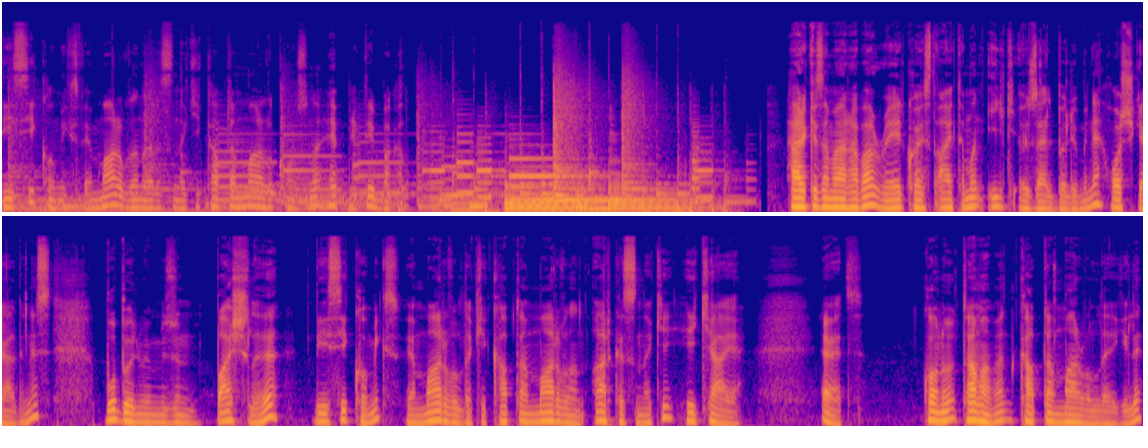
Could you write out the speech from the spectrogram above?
DC Comics ve Marvel'ın arasındaki Kaptan Marvel konusuna hep birlikte bir bakalım. Herkese merhaba. Rare Quest Item'ın ilk özel bölümüne hoş geldiniz. Bu bölümümüzün başlığı DC Comics ve Marvel'daki Kaptan Marvel'ın arkasındaki hikaye. Evet, konu tamamen Kaptan Marvel ile ilgili.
